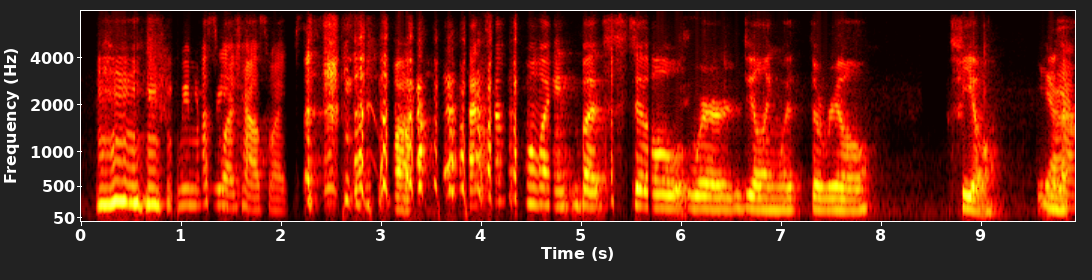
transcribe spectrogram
we must watch Housewives. well, at some point, but still, we're dealing with the real feel. Yeah. yeah.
